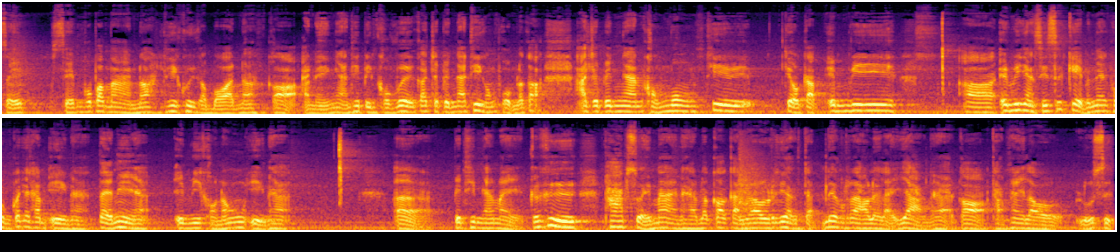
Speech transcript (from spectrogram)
เซฟเซฟงบประมาณเนาะที่คุยกับบอสเนาะก็อันไหนงานที่เป็น cover ก็จะเป็นหน้าที่ของผม แล้วก็อาจจะเป็นงานของวงที่เกี่ยวกับ MV เอ็มวีอย่างซิสเกตแบบเนี้ยผมก็จะทำเองนะฮะแต่นี่ฮะเอ็มวีของน้องอุ้งอิงนะฮะ เอ่อเป็นทีมงานใหม่ ก็คือภาพสวยมากนะครับ แล้วก็การเล่าเรื่องจัดเรื่องราวหลาย ๆ อย่างนะฮะก็ทำให้เรารู้สึก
